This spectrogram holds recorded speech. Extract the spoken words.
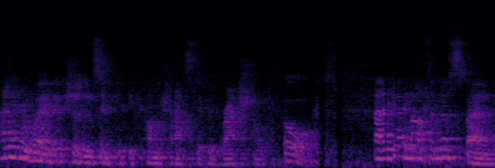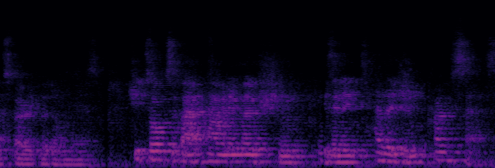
And in a way that shouldn't simply be contrasted with rational thought. And again, Martha Nussbaum is very good on this. She talks about how an emotion is an intelligent process.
